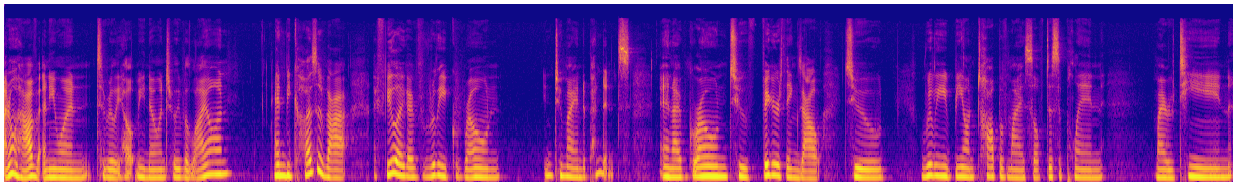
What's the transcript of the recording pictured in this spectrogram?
I don't have anyone to really help me, no one to really rely on. And because of that, I feel like I've really grown into my independence and I've grown to figure things out, to really be on top of my self discipline, my routine,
